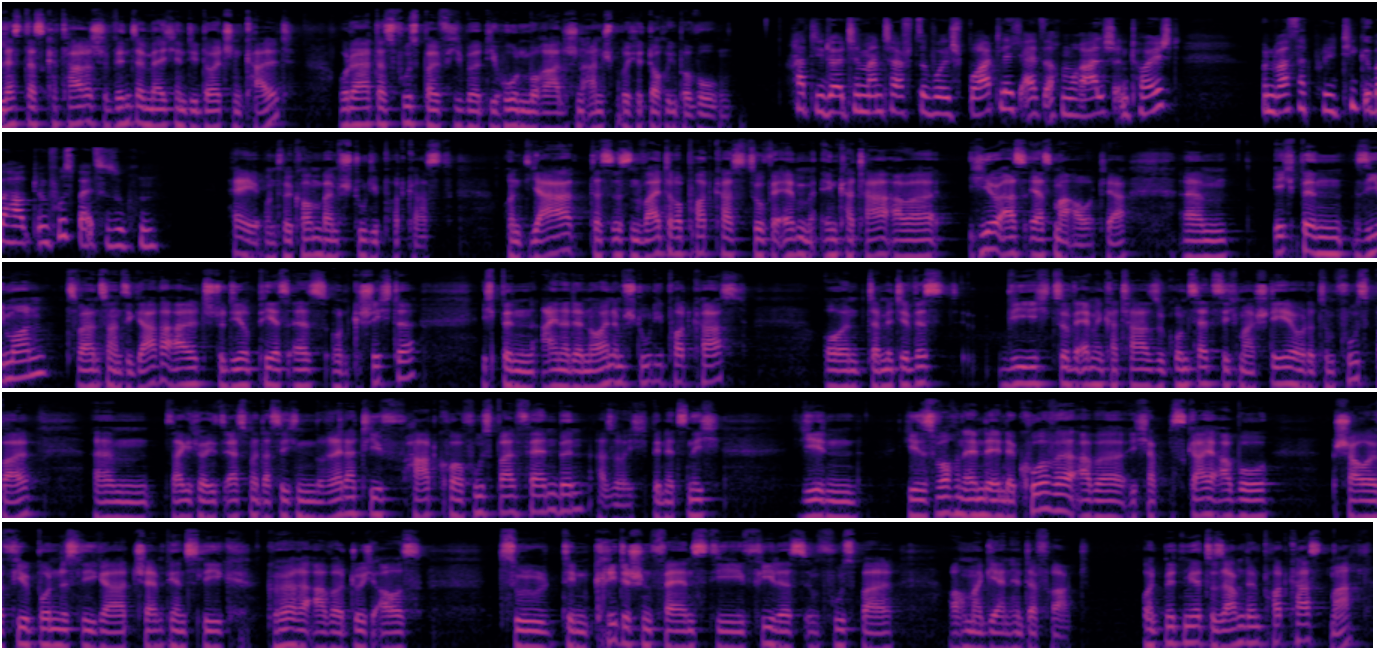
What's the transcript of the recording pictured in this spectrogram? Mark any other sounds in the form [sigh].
Lässt das katarische Wintermärchen die Deutschen kalt oder hat das Fußballfieber die hohen moralischen Ansprüche doch überwogen? Hat die deutsche Mannschaft sowohl sportlich als auch moralisch enttäuscht? Und was hat Politik überhaupt im Fußball zu suchen? Hey und willkommen beim Studi-Podcast. Und ja, das ist ein weiterer Podcast zur WM in Katar, aber hear us erstmal out, ja. Ähm, ich bin Simon, 22 Jahre alt, studiere PSS und Geschichte. Ich bin einer der Neuen im Studi-Podcast. Und damit ihr wisst, wie ich zur WM in Katar so grundsätzlich mal stehe oder zum Fußball, ähm, sage ich euch jetzt erstmal, dass ich ein relativ Hardcore-Fußball-Fan bin. Also ich bin jetzt nicht jeden, jedes Wochenende in der Kurve, aber ich habe Sky-Abo, schaue viel Bundesliga, Champions League, gehöre aber durchaus zu den kritischen Fans, die vieles im Fußball auch mal gern hinterfragt. Und mit mir zusammen den Podcast macht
